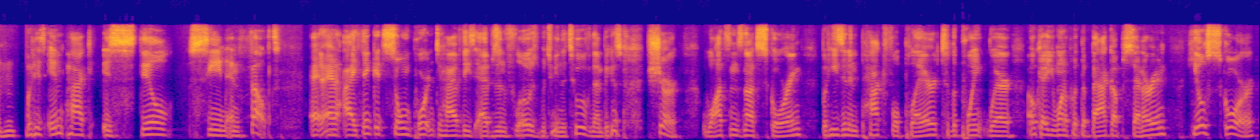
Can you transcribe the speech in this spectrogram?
mm-hmm. But his impact is still seen and felt. And, yeah. and, I think it's so important to have these ebbs and flows between the two of them because, sure, Watson's not scoring, but he's an impactful player to the point where, okay, you want to put the backup center in, he'll score,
